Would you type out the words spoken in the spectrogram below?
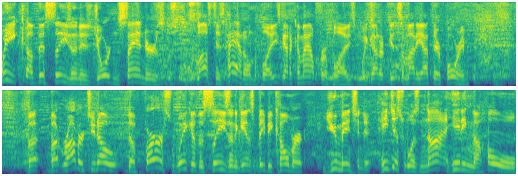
week of this season is Jordan Sanders lost his hat on the play. He's got to come out for a play. And we got to get somebody out there for him. But but Robert, you know, the first week of the season against BB Comer, you mentioned it. He just was not hitting the hole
